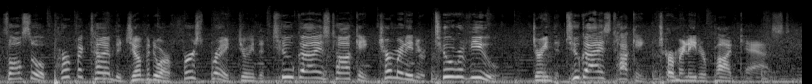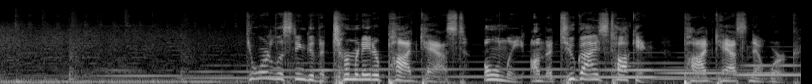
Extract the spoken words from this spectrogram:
It's also a perfect time to jump into our first break during the Two Guys Talking Terminator 2 review during the Two Guys Talking Terminator podcast. You're listening to the Terminator podcast only on the Two Guys Talking podcast network.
